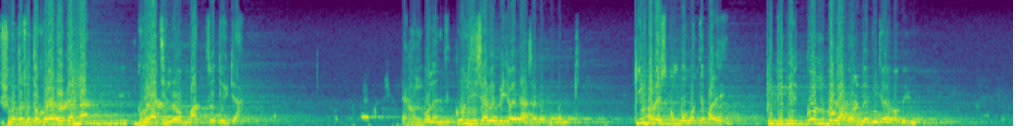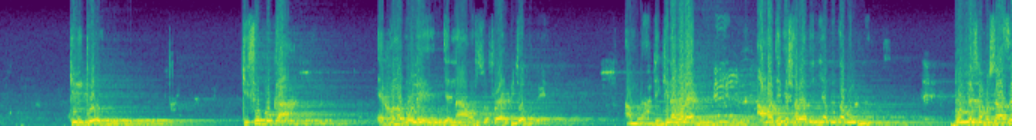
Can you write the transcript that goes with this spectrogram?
শত শত ঘোড়া দরকার না? ঘোড়া ছিল মাত্র দুইটা। এখন বলেন যে কোন হিসাবে বিজয়টা আশা করতে পারে? কীভাবে সম্ভব হতে পারে? পৃথিবীর কোন বোকা বলবে বিজয় হবে? কিন্তু কিছু বোকা এখনও বলে যে না অস্ত্র ছাড়া বিজয় হবে। আমরা ঠিক কিনা বলেন? আমাদেরকে সারা দুনিয়া বোকা বলেন না? বললে সমস্যা আছে?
